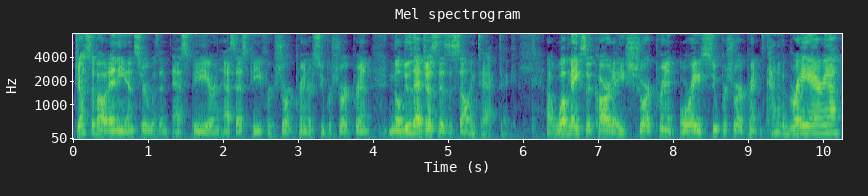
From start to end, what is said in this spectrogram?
just about any insert with an SP or an SSP for short print or super short print, and they'll do that just as a selling tactic. Uh, what makes a card a short print or a super short print? It's kind of a gray area,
